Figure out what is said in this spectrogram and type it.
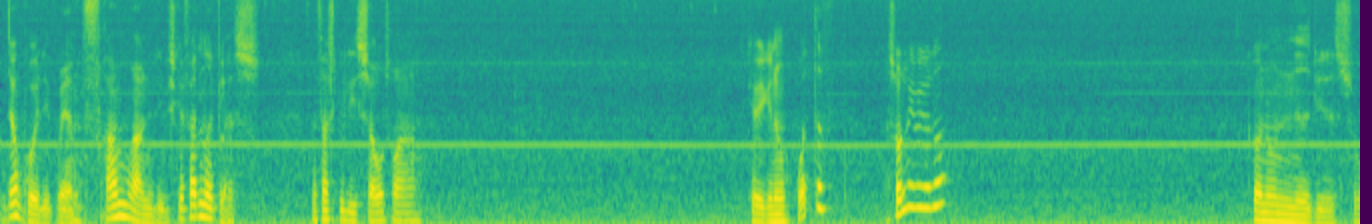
Det var en god idé, Brian. Fremragende idé. Vi skal have fat noget glas. Men først skal vi lige sove, tror jeg. Kan vi ikke nu? What the... Så ligger vi ned? Gå nu ned, lille sol.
